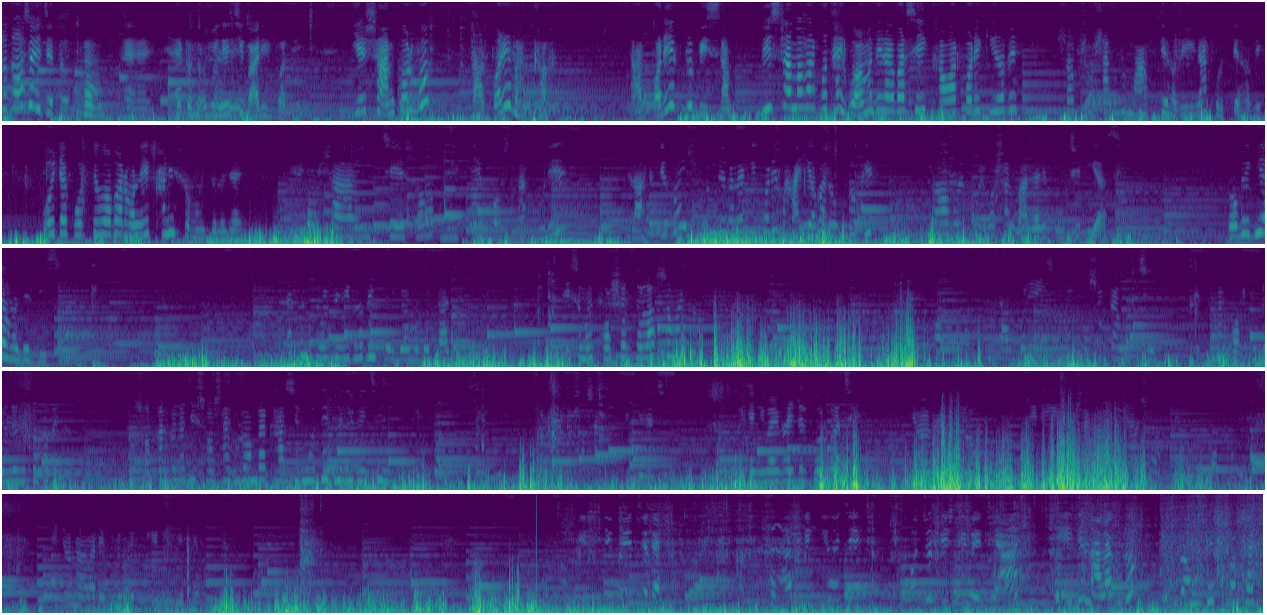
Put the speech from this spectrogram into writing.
দুটো দশ হয়েছে তো? হ্যাঁ। হ্যাঁ, এখন দশ বাড়ির পথে। গিয়ে স্নান করব তারপরে ভাত খাওয়া। তারপরে একটু বিশ্রাম। বিশ্রাম আবার কোথায় গো? আমাদের আবার সেই খাওয়ার পরে কি হবে? সব শশাগুলো মাপতে হবে ইনার করতে হবে। ওইটা করতেও আবার অনেকখানি সময় চলে যায়। শসা উচ্ছে সব নিতে বস্তা করে রাখতে হয় আসে তবে গিয়ে আমাদের বিশ্রাম। এখন চলবে, এইভাবেই চলবে আমাদের কাজ। এই সময় ফসল তোলার সময় তো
